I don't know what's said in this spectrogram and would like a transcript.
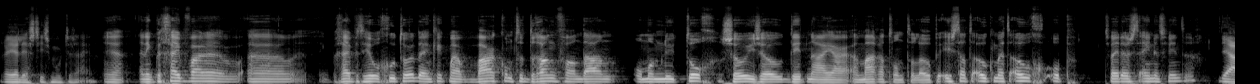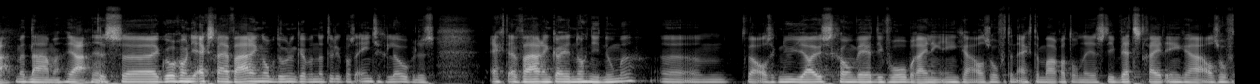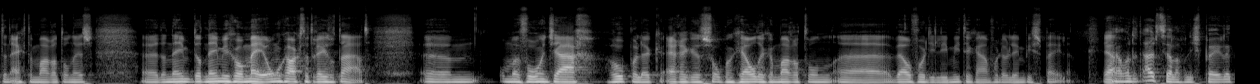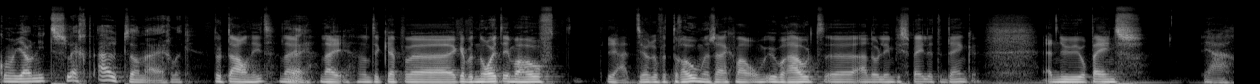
realistisch moeten zijn. Ja, en ik begrijp, waar, uh, ik begrijp het heel goed hoor, denk ik. Maar waar komt de drang vandaan om hem nu toch sowieso dit najaar een marathon te lopen? Is dat ook met oog op 2021? Ja, met name. Ja. ja. Dus uh, ik wil gewoon die extra ervaring opdoen. Ik heb er natuurlijk pas eentje gelopen. Dus echt ervaring kan je het nog niet noemen. Um, terwijl als ik nu juist gewoon weer die voorbereiding inga alsof het een echte marathon is, die wedstrijd inga alsof het een echte marathon is, uh, dan neem, dat neem je gewoon mee, ongeacht het resultaat. Um, om me volgend jaar hopelijk ergens op een geldige marathon uh, wel voor die limiet te gaan voor de Olympische Spelen. Ja. ja, want het uitstellen van die Spelen komt jou niet slecht uit dan eigenlijk? Totaal niet, nee. nee. nee want ik heb, uh, ik heb het nooit in mijn hoofd ja, durven dromen, zeg maar, om überhaupt uh, aan de Olympische Spelen te denken. En nu opeens, ja,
